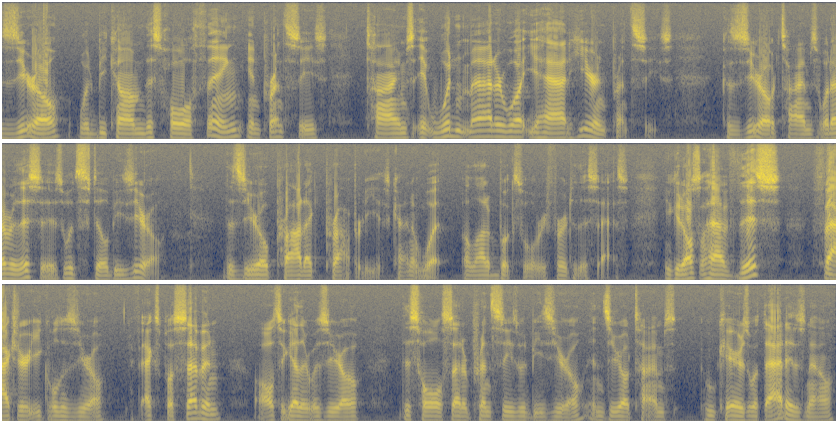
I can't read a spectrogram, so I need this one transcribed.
0 would become this whole thing in parentheses times it wouldn't matter what you had here in parentheses because 0 times whatever this is would still be 0 the zero product property is kind of what a lot of books will refer to this as. You could also have this factor equal to 0. If x plus 7 altogether was 0, this whole set of parentheses would be 0, and 0 times, who cares what that is now,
